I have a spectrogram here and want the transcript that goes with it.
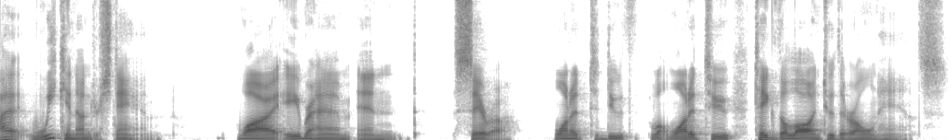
I we can understand why Abraham and Sarah wanted to do wanted to take the law into their own hands.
